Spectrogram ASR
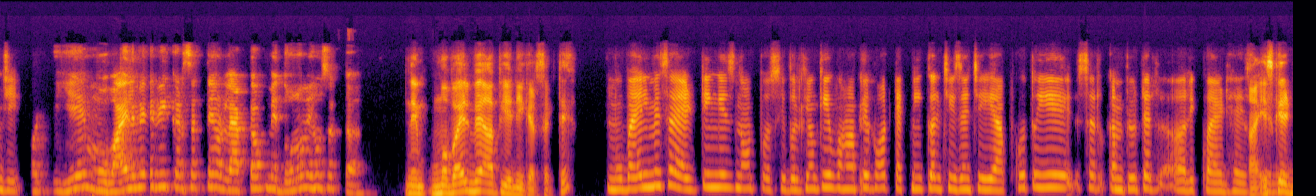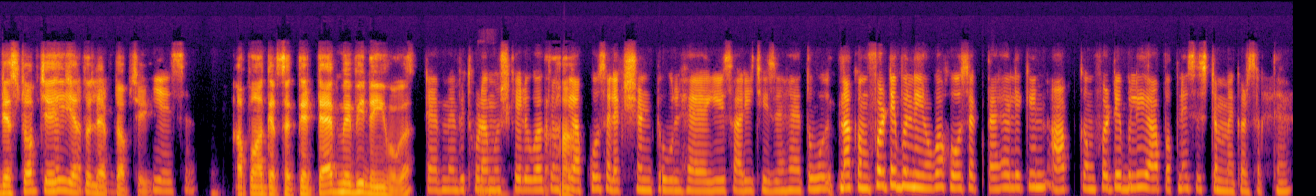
जी। और ये मोबाइल में भी कर सकते हैं और लैपटॉप में दोनों में हो सकता? है नहीं मोबाइल में आप ये नहीं कर सकते। मोबाइल में sir editing is not possible क्योंकि वहाँ पे बहुत टेक्निकल चीज़ें चाहिए आपको तो ये सर कंप्यूटर रिक्वायर्ड है हाँ इसके डेस्कटॉप चाहिए या तो लैपटॉप चाहिए? ये सर। आप वहाँ कर सकते हैं। टैब में भी नहीं होगा। टैब में भी थोड़ा मुश्किल होगा क्योंकि हाँ। आपको सिलेक्शन टूल है ये सारी चीज़ें हैं तो वो इतना कंफर्टेबल नहीं होगा हो सकता है लेकिन आप कंफर्टेबली आप अपने सिस्टम में कर सकते हैं।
